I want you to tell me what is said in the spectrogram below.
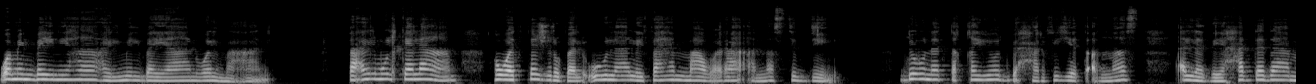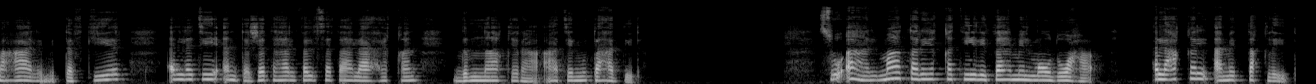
ومن بينها علم البيان والمعاني. فعلم الكلام هو التجربة الأولى لفهم ما وراء النص الديني. دون التقيد بحرفية النص الذي حدد معالم التفكير التي أنتجتها الفلسفة لاحقا ضمن قراءات متعددة. سؤال ما طريقتي لفهم الموضوعات؟ العقل أم التقليد؟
